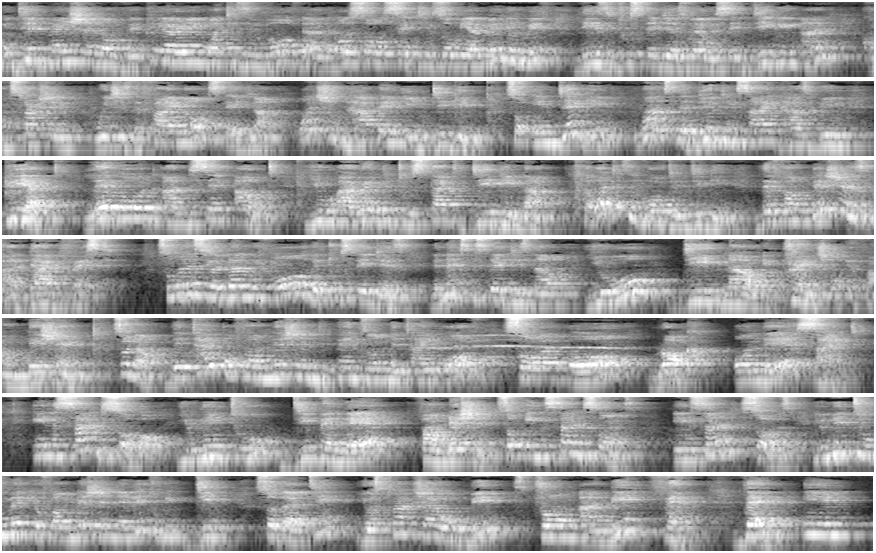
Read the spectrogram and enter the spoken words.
of the clearing, what is involved, and also setting. So we are dealing with these two stages where we say digging and construction, which is the final stage. Now, what should happen in digging? So in digging, once the building site has been cleared, leveled, and set out, you are ready to start digging now. Now, what is involved in digging? The foundations are dug first. So once you're done with all the two stages, the next stage is now you dig now a trench or a foundation. So now, the type of foundation depends on the type of soil or rock on the site. In sand soil, you need to deepen the foundation. So in sandstones, in sand soils, you need to make your foundation a little bit deep so that your structure will be strong and firm. Then, in,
